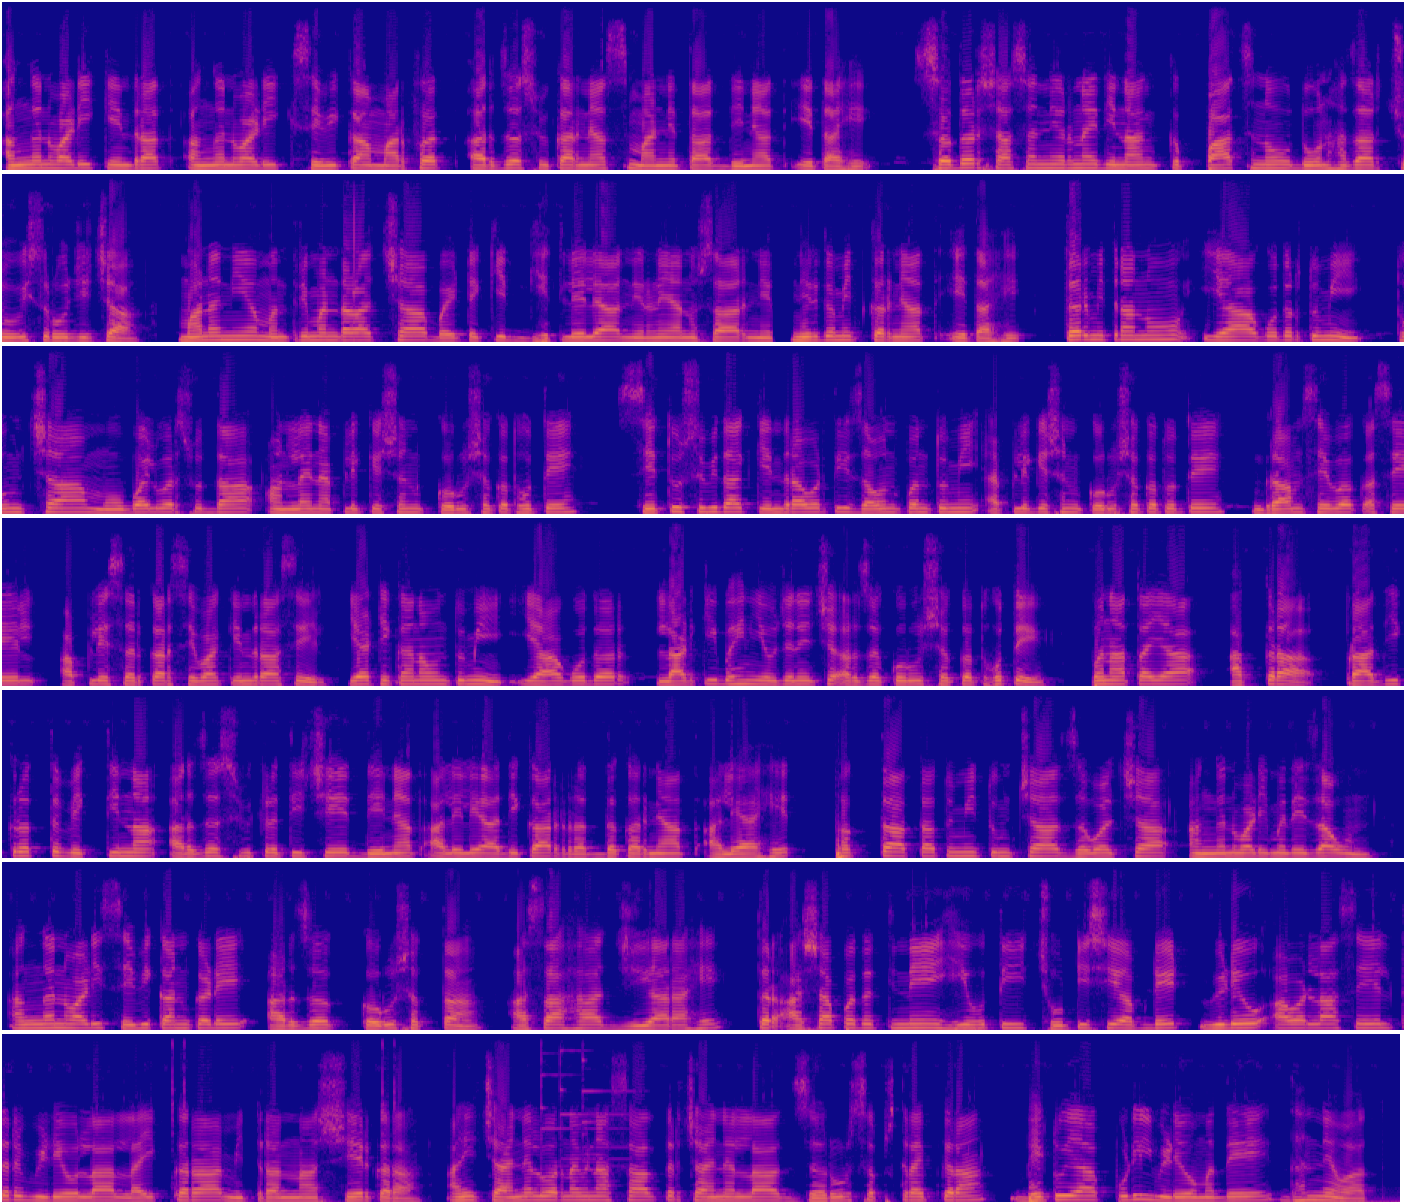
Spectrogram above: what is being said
अंगणवाडी केंद्रात अंगणवाडी सेविकामार्फत अर्ज स्वीकारण्यास मान्यता देण्यात येत आहे. सदर शासन निर्णय दिनांक पाच नऊ दोन हजार चोवीस रोजीच्या माननीय मंत्रिमंडळाच्या बैठकीत घेतलेल्या निर्णयानुसार नि निर्गमित करण्यात येत आहे. तर मित्रांनो या अगोदर तुम्ही तुमच्या मोबाईलवर सुद्धा ऑनलाईन ॲप्लिकेशन करू शकत होते. सेतू सुविधा केंद्रावरती जाऊन पण तुम्ही ॲप्लिकेशन करू शकत होते. ग्रामसेवक असेल आपले सरकार सेवा केंद्र असेल या ठिकाणाहून तुम्ही या अगोदर लाडकी बहीण योजनेचे अर्ज करू शकत होते. पण आता या अकरा प्राधिकृत व्यक्तींना अर्ज स्वीकृतीचे देण्यात आलेले अधिकार रद्द करण्यात आले आहेत. फक्त आता तुम्ही तुमच्या जवळच्या अंगणवाडीमध्ये जाऊन अंगणवाडी सेविकांकडे अर्ज करू शकता असा हा जी आर आहे. तर अशा पद्धतीने ही होती छोटीशी अपडेट व्हिडिओ आवडला असेल तर व्हिडिओला लाईक करा मित्रांना शेअर करा आणि चॅनलवर नवीन असाल तर चॅनलला जरूर सबस्क्राईब करा. भेटूया पुढील व्हिडिओमध्ये धन्यवाद.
